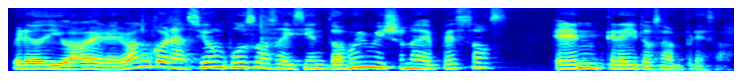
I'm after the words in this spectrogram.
pero digo, a ver, el Banco Nación puso 600 mil millones de pesos en créditos a empresas.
